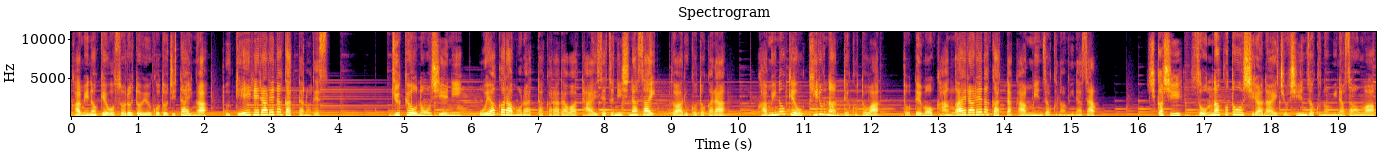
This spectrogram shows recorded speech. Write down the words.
髪の毛を剃るということ自体が受け入れられなかったのです。儒教の教えに親からもらった体は大切にしなさいとあることから髪の毛を切るなんてことはとても考えられなかった漢民族の皆さん。しかしそんなことを知らない女神族の皆さんは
